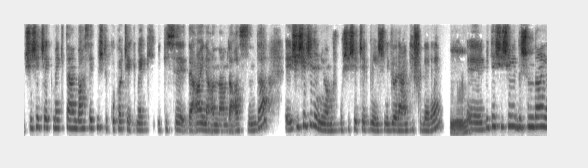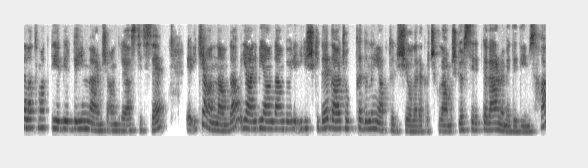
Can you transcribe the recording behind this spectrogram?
şişe çekmekten bahsetmiştik. Kupa çekmek ikisi de aynı anlamda aslında. E, şişeci deniyormuş bu şişe çekme işini gören kişilere. Hı hı. E, bir de şişeyi dışından yalatmak diye bir deyim vermiş Andreas Titse. E, iki anlamda yani bir yandan böyle ilişkide daha çok kadının yaptığı bir şey olarak açıklanmış. Gösterip de vermeme dediğimiz hal.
